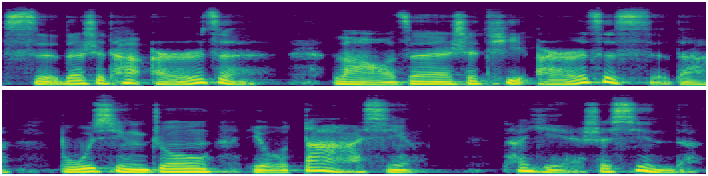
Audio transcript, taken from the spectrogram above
死的是他儿子，老子是替儿子死的。不幸中有大幸。”他也是信的。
